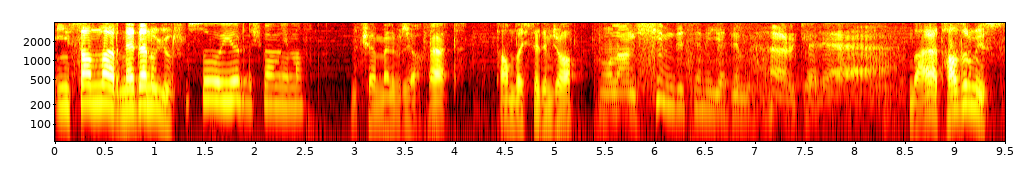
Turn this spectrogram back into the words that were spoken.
insanlar neden uyur? Su uyur düşman uyumaz. Mükemmel bir cevap. Evet. Tam da istediğim cevap. Ulan şimdi seni yedim herkele. Evet hazır mıyız?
